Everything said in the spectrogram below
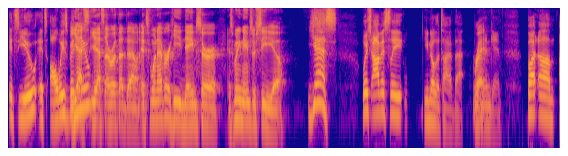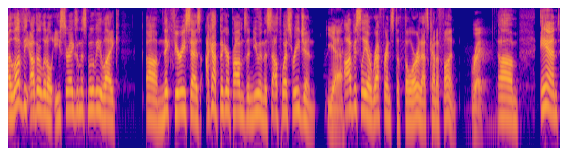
It's you, it's always been Yes, you. yes, yes, I wrote that down. It's whenever he names her. It's when he names her CEO. Yes, which obviously you know the tie of that Right. in Endgame. But um, I love the other little Easter eggs in this movie. Like um, Nick Fury says, "I got bigger problems than you in the Southwest region." Yeah, Obviously, a reference to Thor. That's kind of fun. right. Um, And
